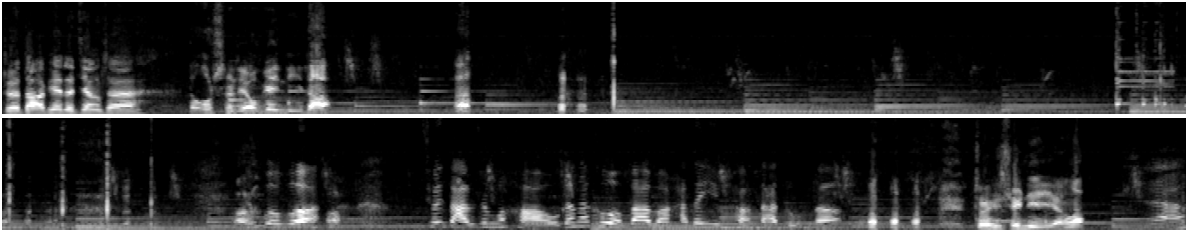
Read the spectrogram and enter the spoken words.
这大片的江山都是留给你的，啊！云伯伯，球打得这么好，我刚才和我爸爸还在一旁打赌呢。准是你赢了。是啊，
